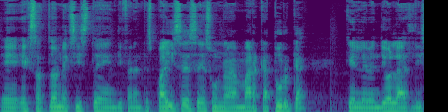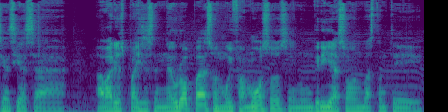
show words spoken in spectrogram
Eh, Exatlón existe en diferentes países, es una marca turca que le vendió las licencias a, varios países en Europa, son muy famosos, en Hungría son bastante,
